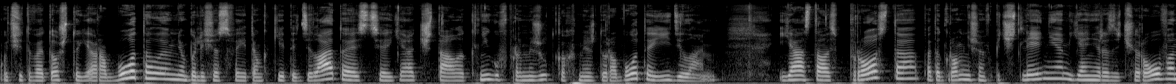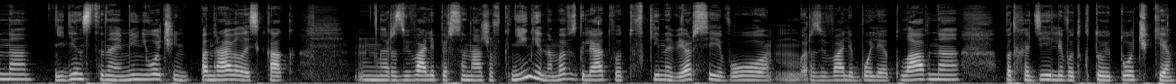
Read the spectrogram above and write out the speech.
учитывая то, что я работала, у меня были еще свои там какие-то дела, то есть я читала книгу в промежутках между работой и делами. Я осталась просто под огромнейшим впечатлением, я не разочарована. Единственное, мне не очень понравилось, как развивали персонажа в книге, на мой взгляд, вот в киноверсии его развивали более плавно, подходили вот к той точке,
